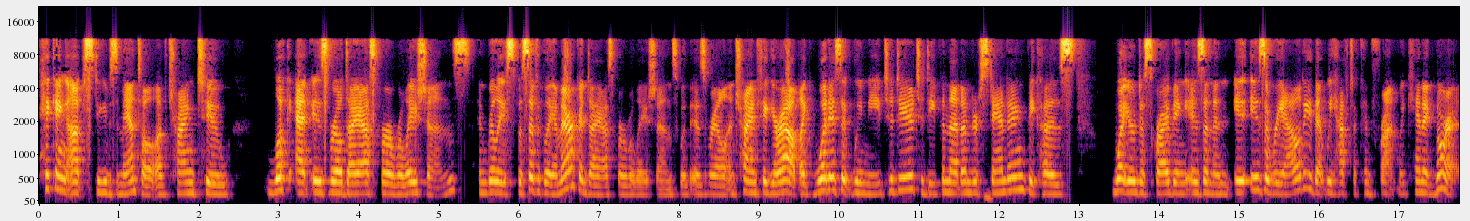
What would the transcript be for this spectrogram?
picking up Steve's mantle of trying to look at Israel diaspora relations and really specifically American diaspora relations with Israel and try and figure out like what is it we need to do to deepen that understanding because what you're describing is an is a reality that we have to confront. We can't ignore it.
